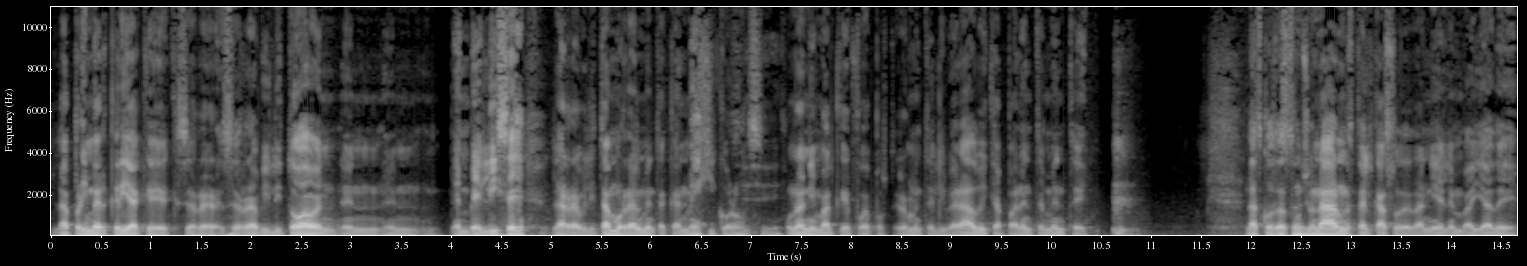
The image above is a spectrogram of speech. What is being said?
la primer cría que, que se, re- se rehabilitó en, en, en, en Belice, la rehabilitamos realmente acá en México, ¿no? Sí, sí. Fue un animal que fue posteriormente liberado y que aparentemente las cosas funcionaron. Está el caso de Daniel en Bahía de,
